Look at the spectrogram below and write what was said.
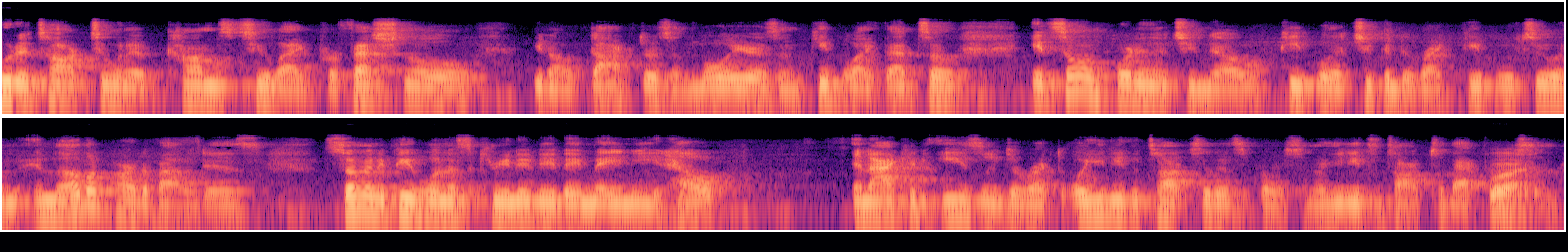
who to talk to when it comes to like professional, you know, doctors and lawyers and people like that. So it's so important that you know people that you can direct people to. And, and the other part about it is so many people in this community, they may need help and I could easily direct, oh, you need to talk to this person or you need to talk to that person. Right.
